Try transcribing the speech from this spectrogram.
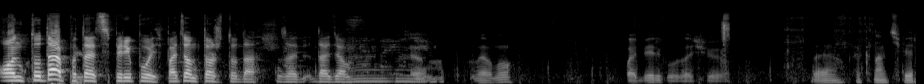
он туда пытается переплыть. Пойдем тоже туда дойдем. нырну по берегу, тащу его. Да, как нам теперь?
